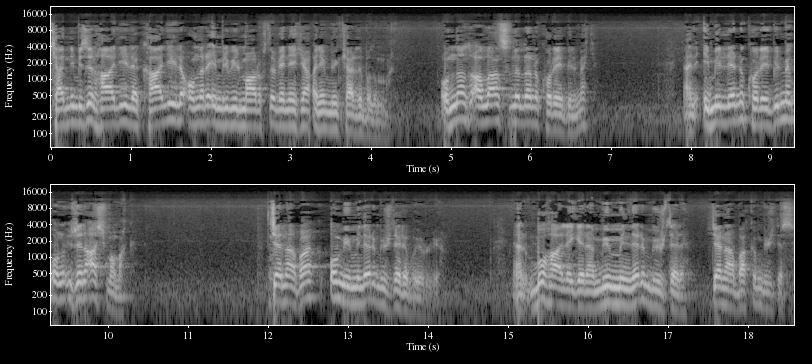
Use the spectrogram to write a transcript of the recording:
kendimizin haliyle, kaliyle onlara emri bil marufta ve nehy anil münkerde bulunmak. Ondan sonra Allah'ın sınırlarını koruyabilmek. Yani emirlerini koruyabilmek, onu üzerine açmamak. Cenab-ı Hak o müminleri müjdeli buyuruyor. Yani bu hale gelen müminlerin müjdeli. Cenab-ı Hakk'ın müjdesi.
